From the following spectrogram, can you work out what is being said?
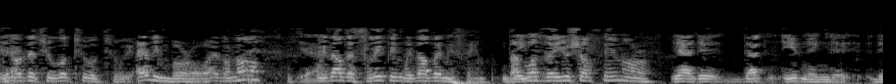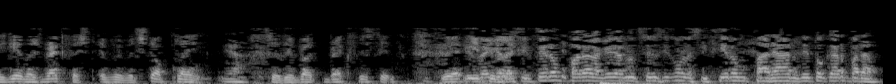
in order to go to, to Edinburgh or I don't know Yeah. without sleeping without anything. That They- was the usual thing or Yeah, they, that evening they, they gave us breakfast if we would stop playing. yeah. So they brought breakfast in. Eating que les hicieron parar aquella noche en Sidmouth, les hicieron parar de tocar para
